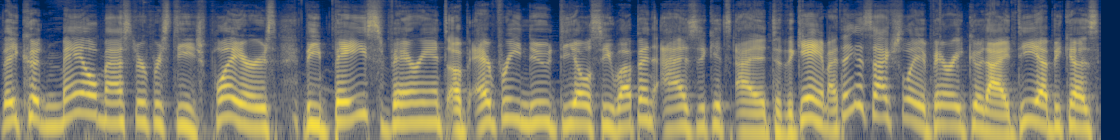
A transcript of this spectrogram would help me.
They could mail Master Prestige players the base variant of every new DLC weapon as it gets added to the game. I think it's actually a very good idea because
